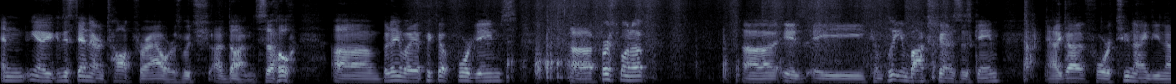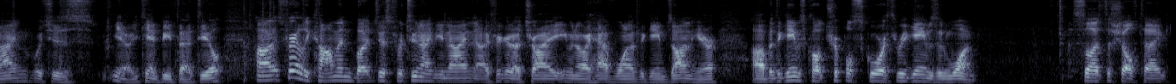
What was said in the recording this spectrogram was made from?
and, you know, you can just stand there and talk for hours, which I've done. So, um, but anyway, I picked up four games. Uh, first one up uh, is a complete in box Genesis game. And I got it for $2.99, which is, you know, you can't beat that deal. Uh, it's fairly common, but just for $2.99, I figured I'd try it, even though I have one of the games on here. Uh, but the game is called Triple Score Three Games in One. So that's the shelf tag.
